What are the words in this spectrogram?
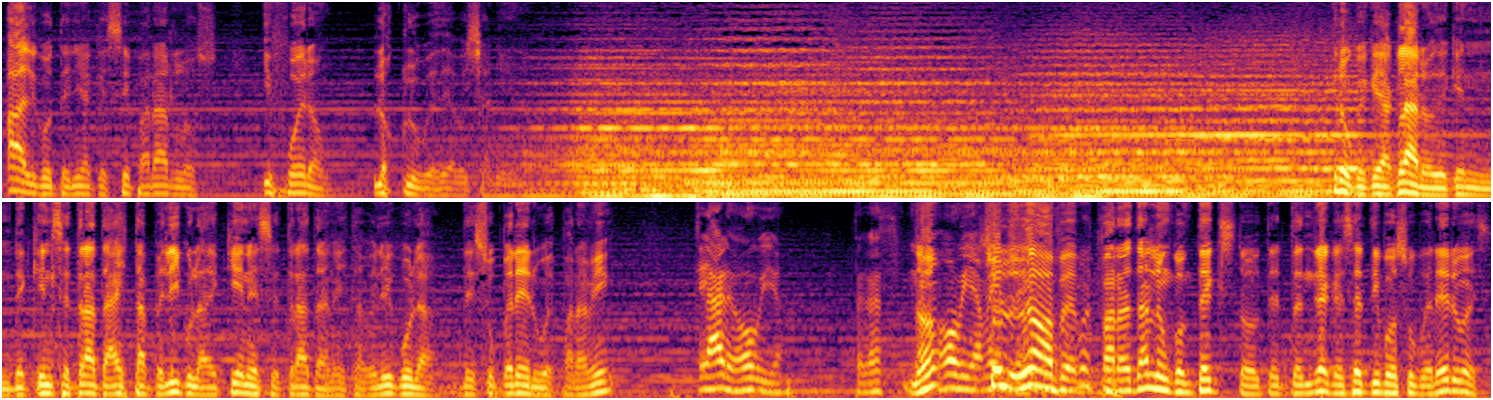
algo tenía que separarlos y fueron los clubes de Avellaneda. Creo que queda claro de quién, de quién se trata esta película, de quiénes se trata en esta película, de superhéroes para mí. Claro, obvio. Pero es- ¿No? Obviamente. Yo- no, para darle un contexto, te- tendría que ser tipo superhéroes.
